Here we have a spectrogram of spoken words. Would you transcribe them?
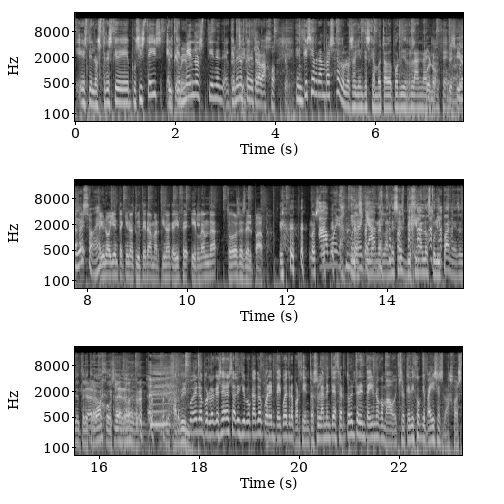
es de los tres que pusisteis el, El que que, menos. menos. tiene, el que El menos teletrabajo. Sí. ¿En qué se habrán basado los oyentes que han votado por Irlanda Bueno, entonces? decía, Curioso, hay, ¿eh? hay un oyente aquí, una tuitera, Martina, que dice Irlanda, todos desde el pub. no sé. Ah, bueno, Y bueno, los, y ya. los neerlandeses vigilan los tulipanes desde el teletrabajo, o sea, claro. del jardín. Bueno, por lo que sea, se ha equivocado el 44%. Solamente acertó el 31,8%, el que dijo que Países Bajos.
